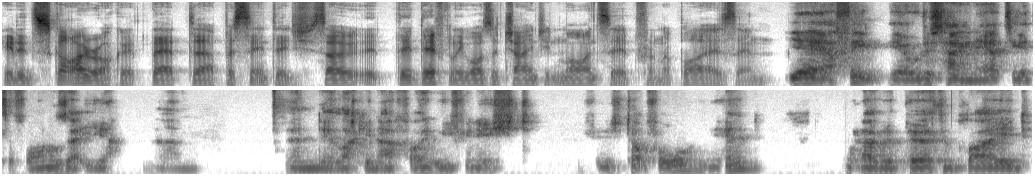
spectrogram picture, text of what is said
it'd skyrocket that uh, percentage. So it, there definitely was a change in mindset from the players then. Yeah, I think yeah we're just hanging out to get to finals that year, um, and yeah, lucky enough, I think we finished we finished top four in the end. Went over to Perth and played.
